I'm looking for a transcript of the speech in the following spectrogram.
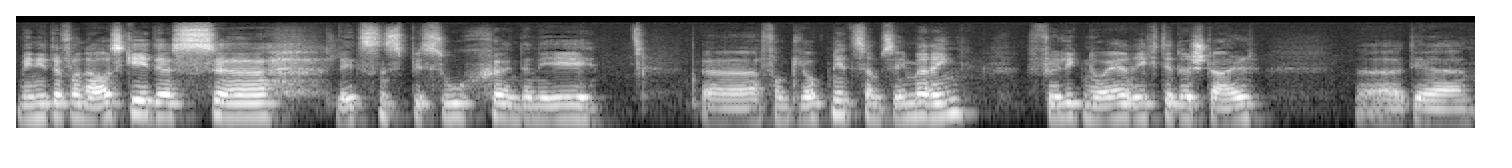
wenn ich davon ausgehe, dass äh, letztens Besuch in der Nähe äh, von Glocknitz am Semmering, völlig neu errichteter Stall, der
